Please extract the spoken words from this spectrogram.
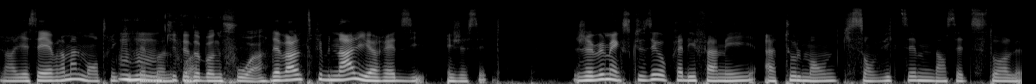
Genre, il essayait vraiment de montrer qu'il était de Mhm, foi. était de bonne foi. Devant le tribunal, il aurait dit, et je cite, Je veux m'excuser auprès des familles, à tout le monde qui sont victimes dans cette histoire-là.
